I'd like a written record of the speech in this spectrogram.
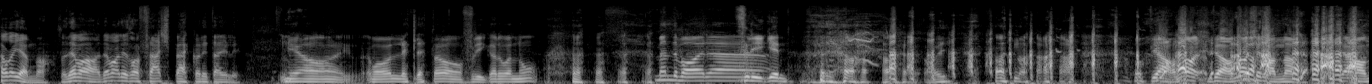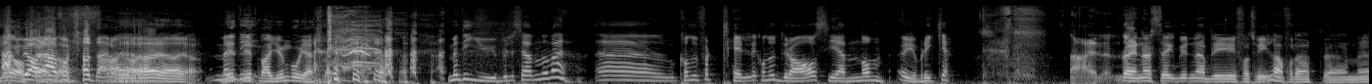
hører hjemme. Så det var, det var litt sånn flashback og litt deilig. Ja, det var litt lettere å flyge da enn nå. Men det var uh... Flyge inn. Oi. Bjarne, Bjarne har ikke landa. Bjarne er oppe. Bjarne er fortsatt der oppe. Ja, ja, ja. Men Litt, de, litt mer jumbojet men de jubelscenene der, eh, kan du fortelle, kan du dra oss gjennom øyeblikket? Nei, det eneste jeg begynner å bli fortvila, for det at uh, vi,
